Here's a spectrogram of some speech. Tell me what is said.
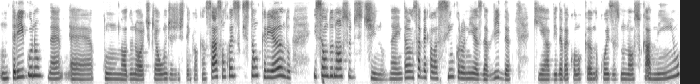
um trígono, né, eh, com o nó do norte, que é onde a gente tem que alcançar, são coisas que estão criando e são do nosso destino, né. Então sabe aquelas sincronias da vida, que a vida vai colocando coisas no nosso caminho,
